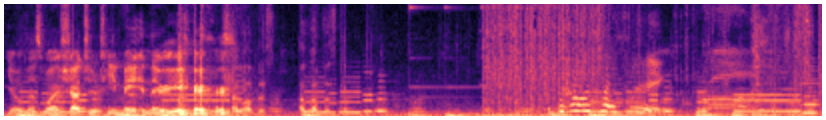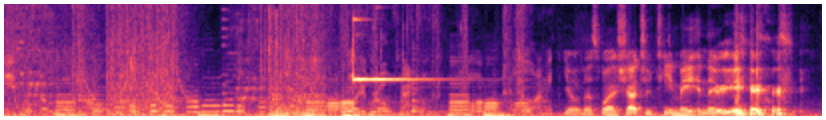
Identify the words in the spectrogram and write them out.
Yo, that's why I shot your teammate in their ear. I love this. I love this. guy. What the hell is that thing? Well, Yo, that's why I shot your teammate in their ear.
